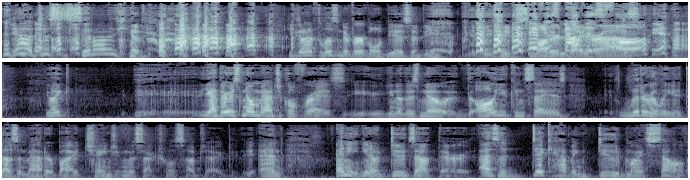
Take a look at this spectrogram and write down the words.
Yeah, just sit on it. You don't have to listen to verbal abuse if, he, if he's being smothered by your ass. full, Yeah. You're like, yeah, there is no magical phrase. You, you know, there's no. All you can say is, literally, it doesn't matter by changing the sexual subject. And any you know dudes out there, as a dick having dude myself,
